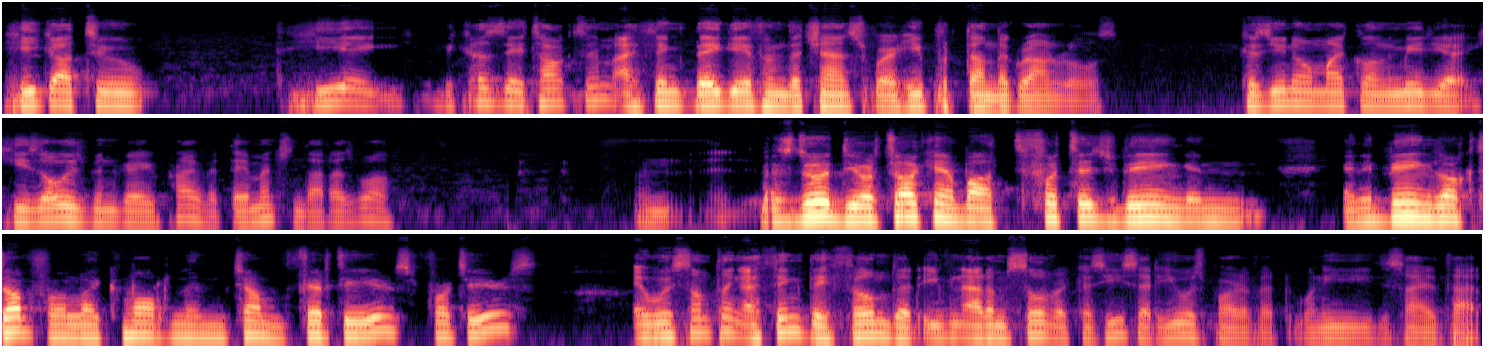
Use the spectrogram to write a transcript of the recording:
he got to he because they talked to him, I think they gave him the chance where he put down the ground rules. Because you know Michael in the media, he's always been very private. They mentioned that as well. And uh, But dude, you're talking about footage being in and being locked up for like more than some 30 years, 40 years. it was something I think they filmed it, even Adam Silver, because he said he was part of it when he decided that.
